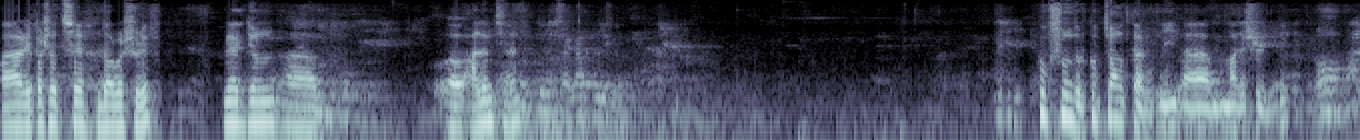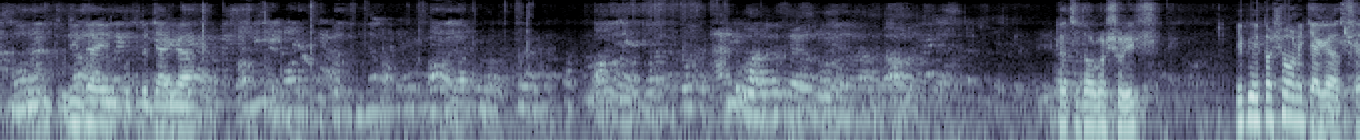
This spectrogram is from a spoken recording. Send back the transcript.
আর এপাশে হচ্ছে দরবার শরীফ। উনি একজন আলেম ছিলেন। খুব সুন্দর খুব চমৎকার এই মাজার শরীফটি ডিজাইন প্রতিটা জায়গা। এটা হচ্ছে দরবার শরীফ। এই পাশে পাশেও অনেক জায়গা আছে।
